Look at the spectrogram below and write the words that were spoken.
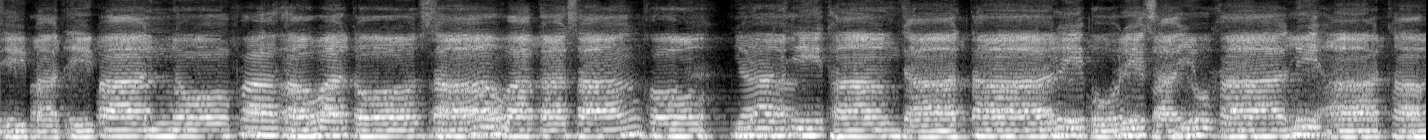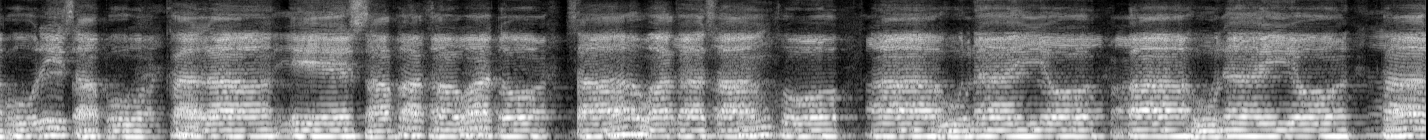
จิปฏิปันโนภะคะวะโต สาวกสังโฆ ยะทิทางจัตตาริปุริสายุคาลิอาถาปุริสปุคลาเอสะภะคะวะโต สาวกสังโฆอาหุเนยโยปาหุเนยโยทัก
